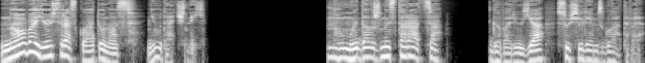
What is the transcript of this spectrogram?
Но, боюсь, расклад у нас неудачный». «Но мы должны стараться», — говорю я, с усилием сглатывая.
